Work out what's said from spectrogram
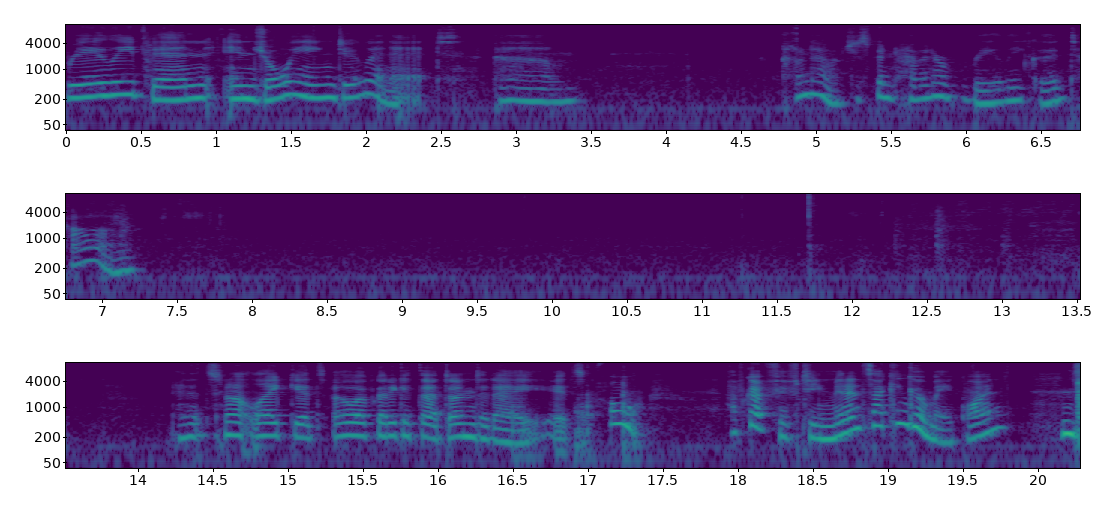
really been enjoying doing it. Um, I don't know, I've just been having a really good time. And it's not like it's, oh, I've got to get that done today. It's, oh, I've got 15 minutes. I can go make one.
